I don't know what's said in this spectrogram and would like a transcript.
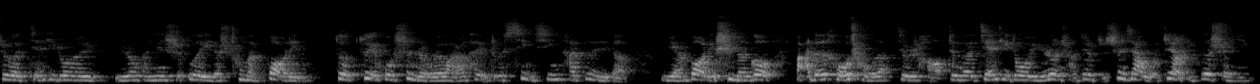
这个简体中的舆论环境是恶意的，是充满暴力，就最后胜者为王。然后他有这个信心，他自己的语言暴力是能够拔得头筹的。就是好，整个简体中文舆论场就只剩下我这样一个声音。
